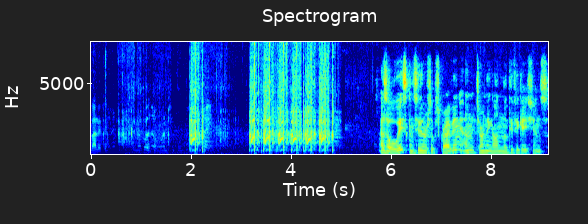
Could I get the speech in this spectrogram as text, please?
Vale. As always, consider subscribing and turning on notifications.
